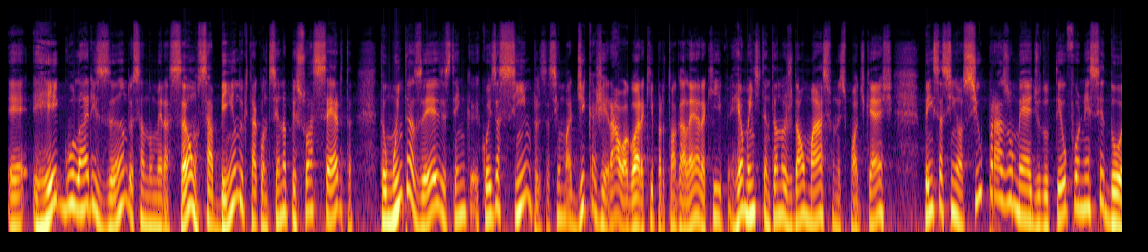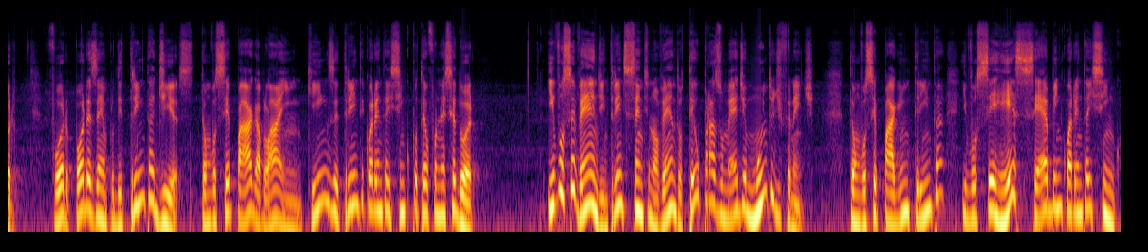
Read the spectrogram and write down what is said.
é, regularizando essa numeração, sabendo o que está acontecendo, a pessoa acerta. Então, muitas vezes tem coisas simples, assim, uma dica geral agora aqui para tua galera aqui, realmente tentando ajudar ao máximo nesse podcast. Pensa assim, ó, se o prazo médio do teu fornecedor for, por exemplo, de 30 dias, então você paga lá em 15, 30 e 45 para o teu fornecedor. E você vende em 30 e 190, o teu prazo médio é muito diferente. Então você paga em 30 e você recebe em 45.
